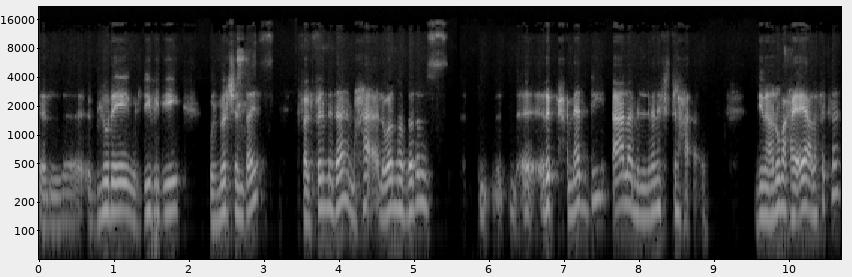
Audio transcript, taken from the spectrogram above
ال- ال Blu-ray وال DVD وال merchandise فالفيلم ده محقق لورنر براذرز ربح مادي أعلى من اللي Man of Steel حققه. دي معلومة حقيقية على فكرة.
